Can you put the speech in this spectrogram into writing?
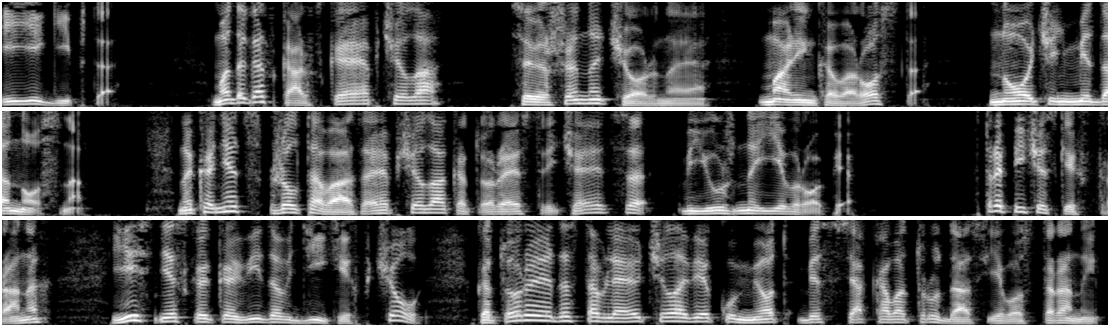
и Египта. Мадагаскарская пчела совершенно черная, маленького роста, но очень медоносна. Наконец, желтоватая пчела, которая встречается в Южной Европе. Тропических странах есть несколько видов диких пчел, которые доставляют человеку мед без всякого труда с его стороны.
